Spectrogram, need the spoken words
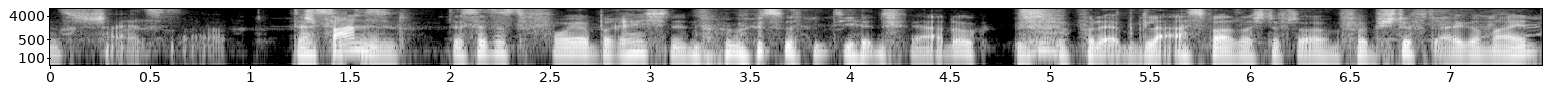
das ist scheiße. Das Spannend. Hättest, das hättest du vorher berechnen müssen, die Entfernung von einem Glasfaserstift oder vom Stift allgemein.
